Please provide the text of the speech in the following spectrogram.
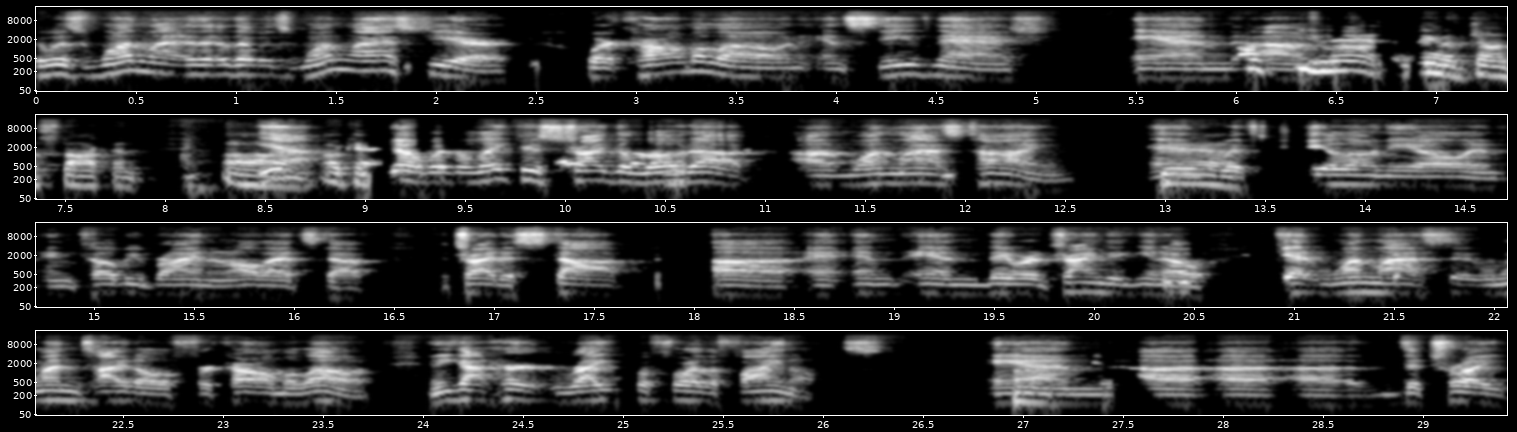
It was one. There was one last year where Karl Malone and Steve Nash and oh, um, Nash. I'm thinking of John Stockton. Um, yeah. Okay. No, where the Lakers tried to load up on one last time, and yeah. with Shaquille O'Neal and, and Kobe Bryant and all that stuff to try to stop. Uh, and and they were trying to you know get one last one title for Karl Malone, and he got hurt right before the finals, and uh, uh, uh, Detroit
